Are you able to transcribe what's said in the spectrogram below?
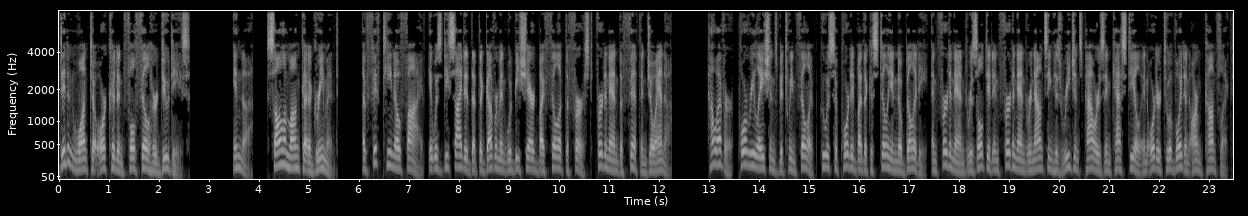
didn't want to or couldn't fulfill her duties. In the Salamanca Agreement of 1505, it was decided that the government would be shared by Philip I, Ferdinand V and Joanna. However, poor relations between Philip, who was supported by the Castilian nobility, and Ferdinand resulted in Ferdinand renouncing his regent's powers in Castile in order to avoid an armed conflict.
